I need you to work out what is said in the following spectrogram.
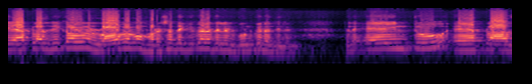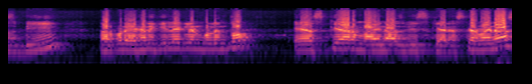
A plus B করলেন, লব এবং হরের সাথে কি করে দিলেন? গুণ করে দিলেন। তাহলে A into A plus B তারপরে এখানে কি লিখলেন বলেন তো? A square minus B square square minus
